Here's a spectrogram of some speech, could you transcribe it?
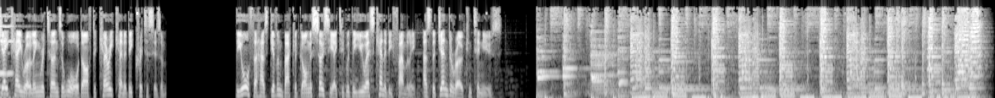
J.K. Rowling returns award after Kerry Kennedy criticism. The author has given back a gong associated with the U.S. Kennedy family, as the gender row continues.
